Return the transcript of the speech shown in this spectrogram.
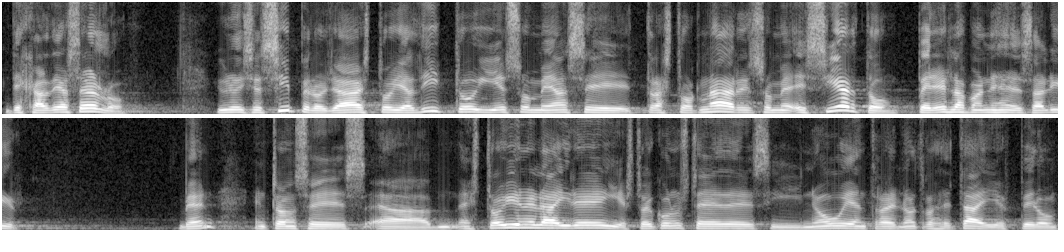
dejar de hacerlo. Y uno dice, sí, pero ya estoy adicto y eso me hace trastornar, eso me... es cierto, pero es la manera de salir. ¿Ven? Entonces, ah, estoy en el aire y estoy con ustedes y no voy a entrar en otros detalles, pero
